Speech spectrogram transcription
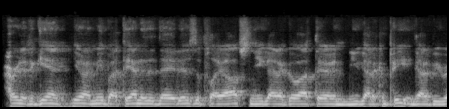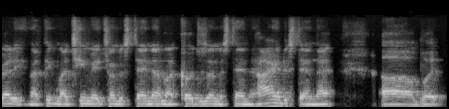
hurt it again. You know what I mean? But at the end of the day, it is the playoffs, and you got to go out there and you got to compete and got to be ready. And I think my teammates understand that, my coaches understand that, I understand that. Uh, but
